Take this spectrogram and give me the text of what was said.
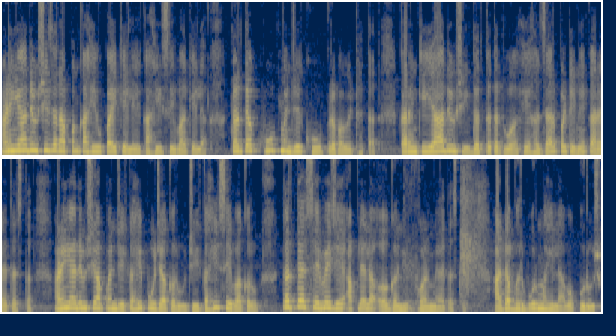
आणि या दिवशी जर आपण काही उपाय केले काही सेवा केल्या तर त्या खूप म्हणजे खूप प्रभावी ठरतात. कारण की या दिवशी दत्ततत्व हे हजार पटीने कार्यरत असतं. आणि या दिवशी आपण जे काही पूजा करू जी काही सेवा करू तर त्या सेवेचे आपल्याला अगणित फळ मिळत असते. आता भरपूर महिला व पुरुष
